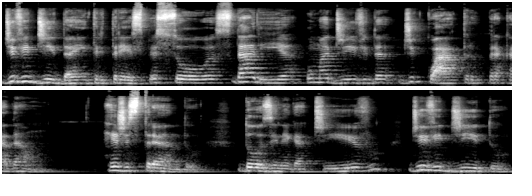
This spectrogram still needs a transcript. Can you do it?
dividida entre três pessoas, daria uma dívida de quatro para cada um, registrando 12 negativo dividido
